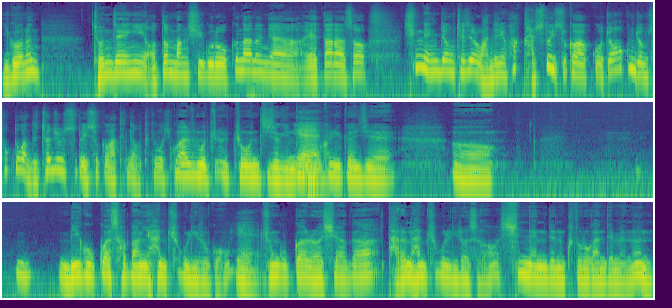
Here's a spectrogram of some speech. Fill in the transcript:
이거는 전쟁이 어떤 방식으로 끝나느냐에 따라서 식냉정 체제로 완전히 확 갈 수도 있을 것 같고 조금 좀 속도가 늦춰질 수도 있을 것 같은데 어떻게 보십니까? 아주 뭐 좋은 지적인데 예. 그러니까 이제 어 미국과 서방이 한 축을 이루고 예. 중국과 러시아가 다른 한 축을 이뤄서 신냉전 구도로 간다면은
